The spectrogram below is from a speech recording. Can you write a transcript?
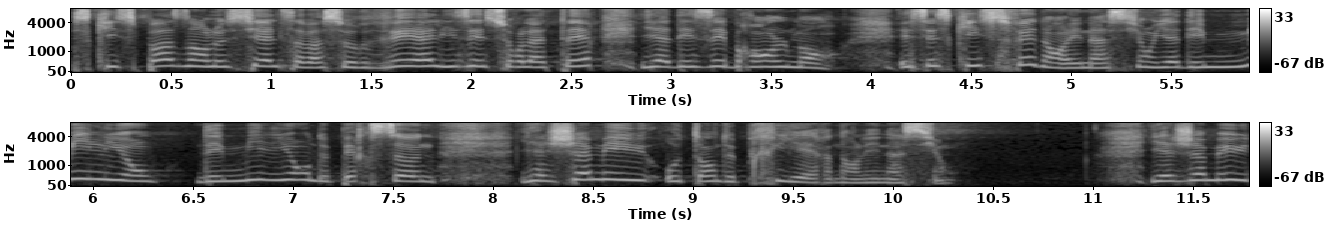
ce qui se passe dans le ciel, ça va se réaliser sur la terre, il y a des ébranlements. Et c'est ce qui se fait dans les nations. Il y a des millions, des millions de personnes. Il n'y a jamais eu autant de prières dans les nations. Il n'y a jamais eu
